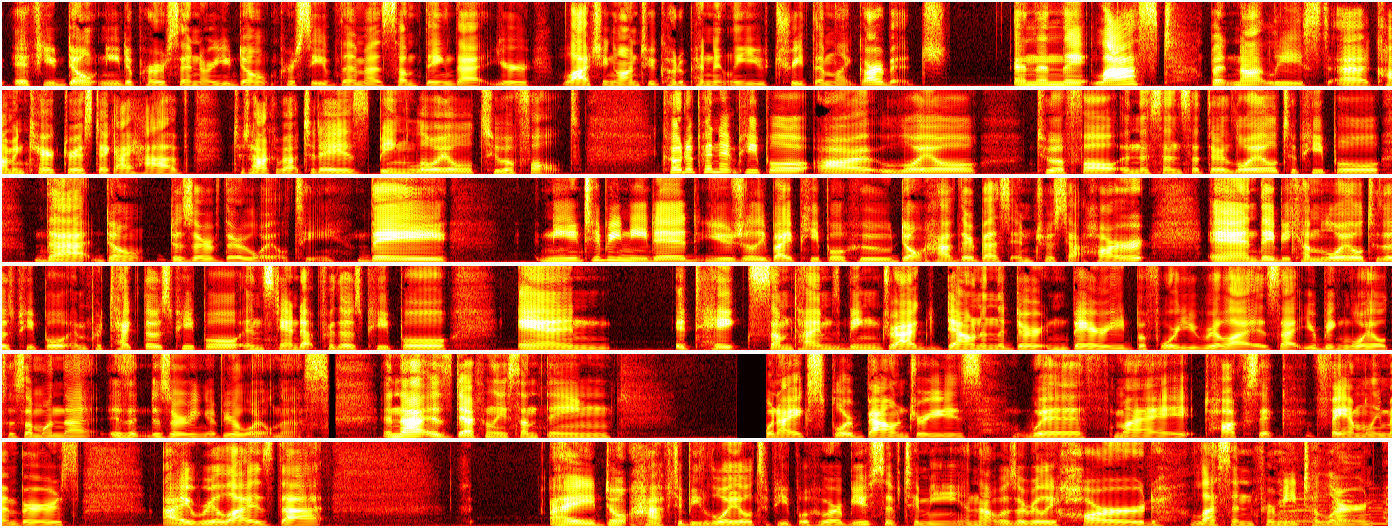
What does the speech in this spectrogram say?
if you don't need a person or you don't perceive them as something that you're latching onto codependently, you treat them like garbage. And then the last but not least uh, common characteristic I have to talk about today is being loyal to a fault. Codependent people are loyal to a fault in the sense that they're loyal to people that don't deserve their loyalty. They need to be needed usually by people who don't have their best interests at heart and they become loyal to those people and protect those people and stand up for those people and it takes sometimes being dragged down in the dirt and buried before you realize that you're being loyal to someone that isn't deserving of your loyalness. And that is definitely something when I explore boundaries with my toxic family members, I realize that I don't have to be loyal to people who are abusive to me. And that was a really hard lesson for me to learn.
